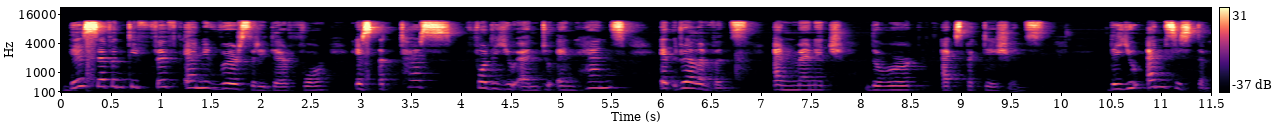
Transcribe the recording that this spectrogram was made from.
This 75th anniversary, therefore, is a test for the UN to enhance its relevance and manage the world expectations. The UN system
